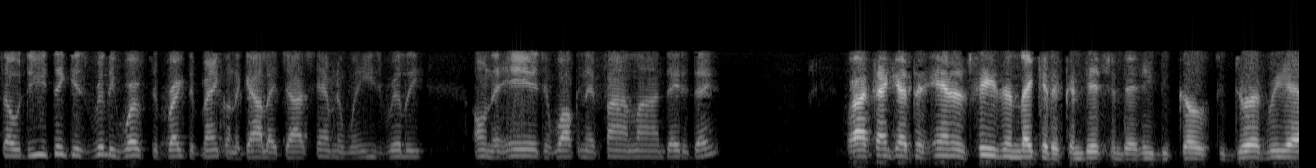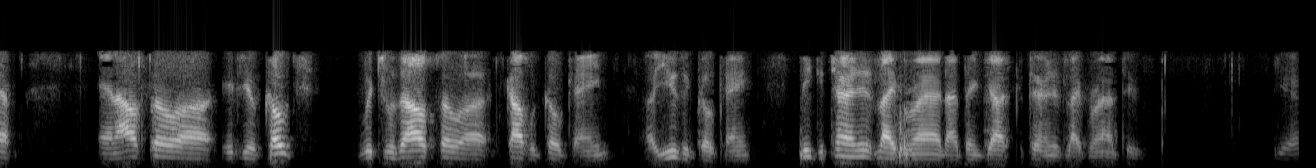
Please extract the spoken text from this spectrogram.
so do you think it's really worth to break the bank on a guy like Josh Hamilton when he's really on the edge and walking that fine line day to day? Well, I think at the end of the season, make it a condition that he goes to drug rehab. And also, uh, if your coach, which was also uh, caught with cocaine, uh, using cocaine, if he could turn his life around, I think Josh could turn his life around too. Yeah,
